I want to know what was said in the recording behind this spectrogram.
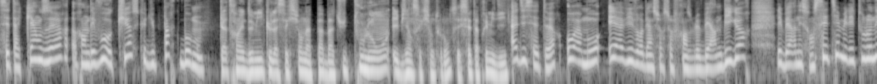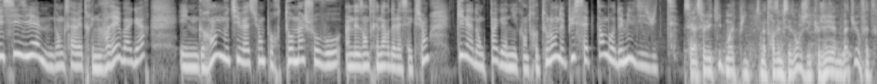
C'est à 15h. Rendez-vous au kiosque du Parc Beaumont. 4 ans et demi que la section n'a pas battu Toulon. Eh bien, section Toulon, c'est cet après-midi. À 17h, au hameau et à vivre bien sûr sur France Bleu Berne Bigorre. Les Bernais sont 7e et les Toulonnais 6e. Donc ça va être une vraie bagarre et une grande motivation pour Thomas Chauveau, Un des entraîneurs de la section, qui n'a donc pas gagné contre Toulon depuis septembre 2018. C'est la seule équipe, moi, depuis ma troisième saison, que j'ai jamais battu, en fait,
